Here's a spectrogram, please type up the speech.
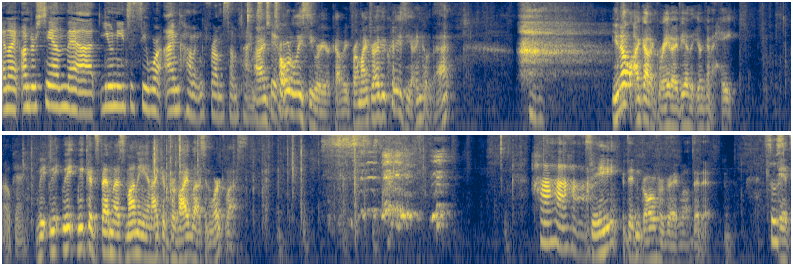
And I understand that you need to see where I'm coming from sometimes too. I too. totally see where you're coming from. I drive you crazy. I know that. You know, I got a great idea that you're going to hate. okay. We, we, we, we could spend less money and I could provide less and work less. Ha ha ha. See? It didn't go over very well, did it? So It's, spend,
